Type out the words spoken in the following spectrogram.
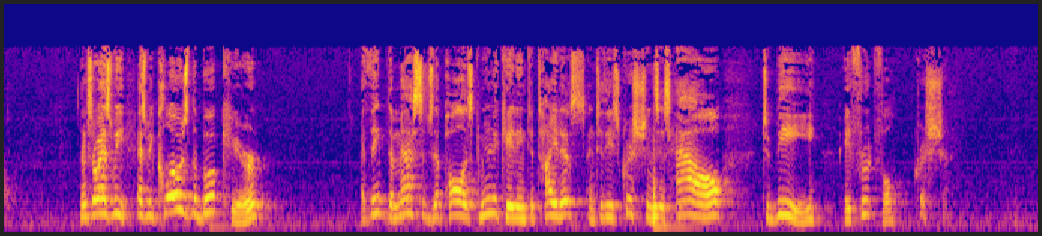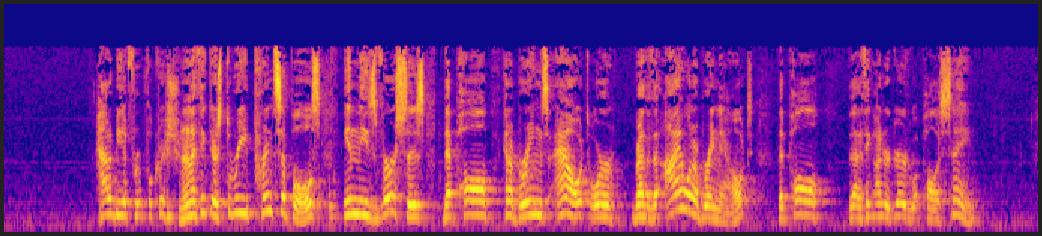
And so as we as we close the book here, I think the message that Paul is communicating to Titus and to these Christians is how to be a fruitful Christian. How to be a fruitful Christian. And I think there's three principles in these verses that Paul kind of brings out, or rather that I want to bring out, that Paul that I think undergird what Paul is saying.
